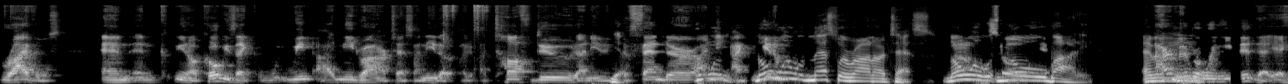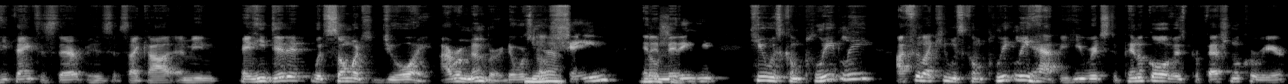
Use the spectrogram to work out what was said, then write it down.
rivals. And and you know, Kobe's like, we I need Ron Artest. I need a, a, a tough dude. I need a yes. defender. No I need. I no one would mess with Ron Artest. No one would. So, nobody. I, mean, I remember when he did that. Yeah, he thanked his therapist, his psychologist. I mean, and he did it with so much joy. I remember there was yeah. no shame in no admitting shame. he he was completely. I feel like he was completely happy. He reached the pinnacle of his professional career.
